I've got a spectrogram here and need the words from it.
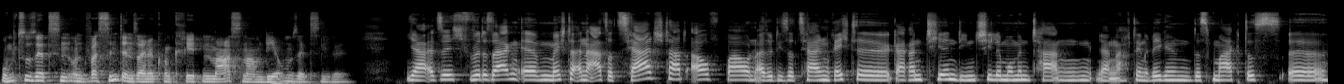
umzusetzen? Und was sind denn seine konkreten Maßnahmen, die er umsetzen will? Ja, also ich würde sagen, er möchte eine Art Sozialstaat aufbauen, also die sozialen Rechte garantieren, die in Chile momentan ja nach den Regeln des Marktes äh,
